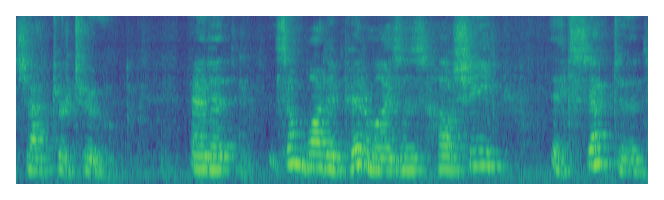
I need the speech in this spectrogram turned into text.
chapter 2. And it somewhat epitomizes how she accepted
